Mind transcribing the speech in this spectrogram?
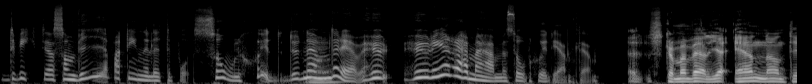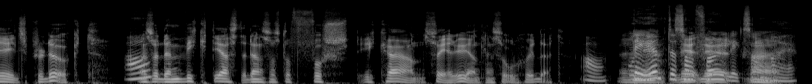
det viktiga som vi har varit inne lite på, solskydd. Du nämnde det. Hur, hur är det här med, här med solskydd egentligen? Eh, Ska man välja en anti-age-produkt, Ja, alltså den viktigaste, den som står först i kön, så är det ju egentligen solskyddet. ja. Eh, det är ju inte som det- förr liksom. nej. Nej.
